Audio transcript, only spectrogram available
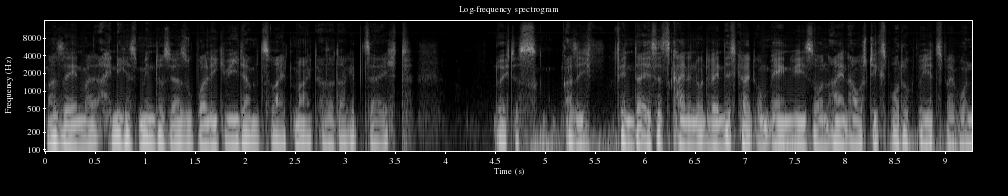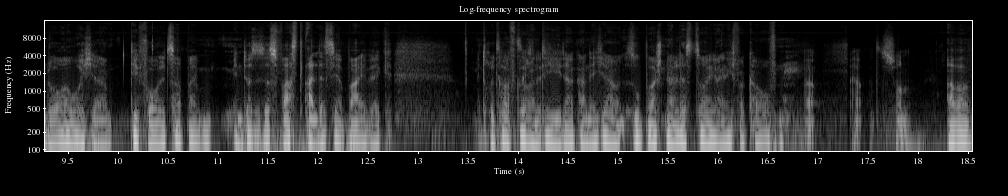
Mal sehen, weil einiges Mintos ja super liquide am Zweitmarkt, also da gibt's ja echt durch das, also ich finde, da ist jetzt keine Notwendigkeit, um irgendwie so ein Ein-Ausstiegsprodukt wie jetzt bei Bondora, wo ich ja Defaults habe, beim Mintos ist es fast alles ja Buyback mit Rückkaufgarantie, da kann ich ja super schnell das Zeug eigentlich verkaufen. Ja, ja das schon. Aber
